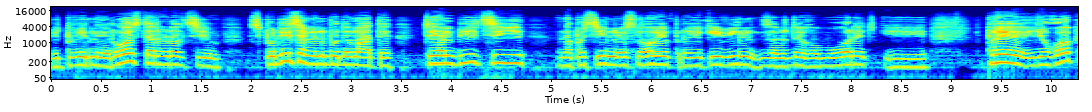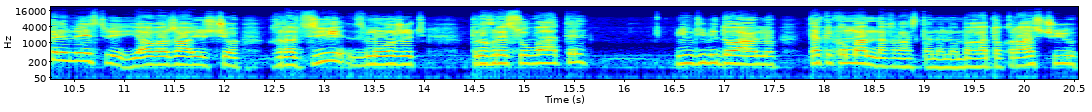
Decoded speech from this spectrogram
відповідний ростер гравців. З Поліссям він буде мати ті амбіції на постійній основі, про які він завжди говорить. І при його керівництві я вважаю, що гравці зможуть прогресувати індивідуально, так і командна гра стане набагато кращою.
